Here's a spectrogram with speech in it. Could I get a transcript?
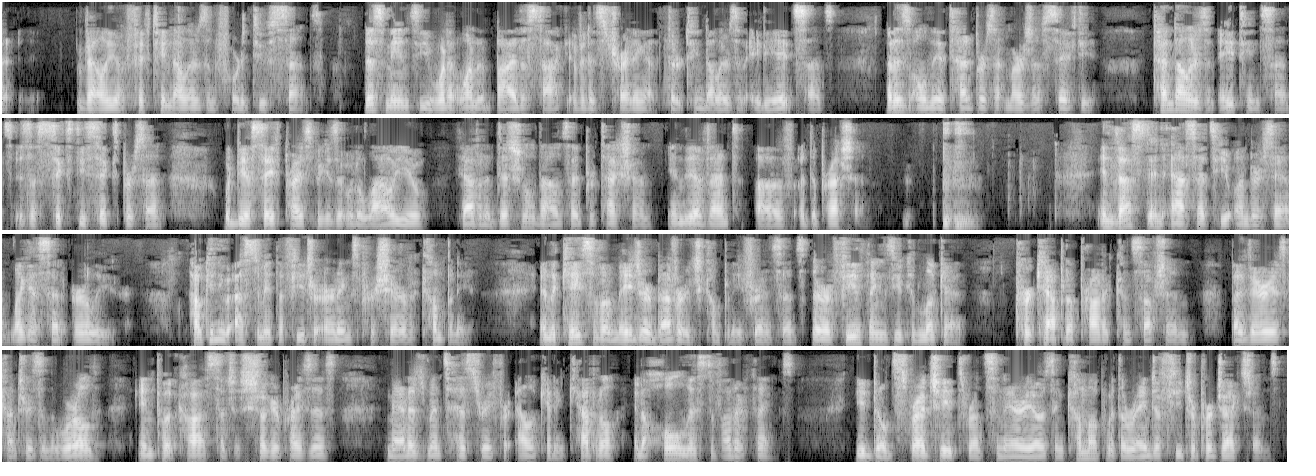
value of $15.42. This means you wouldn't want to buy the stock if it is trading at $13.88. That is only a 10% margin of safety. $10.18 is a 66% would be a safe price because it would allow you to have an additional downside protection in the event of a depression. Invest in assets you understand, like I said earlier. How can you estimate the future earnings per share of a company? In the case of a major beverage company, for instance, there are a few things you could look at. Per capita product consumption by various countries in the world, input costs such as sugar prices, management's history for allocating capital, and a whole list of other things. You'd build spreadsheets, run scenarios, and come up with a range of future projections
